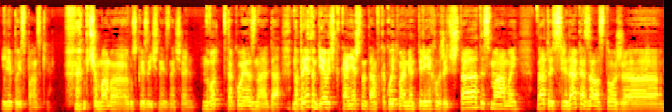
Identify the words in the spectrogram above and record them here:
или по-испански. Причем мама русскоязычная изначально. Ну вот такое я знаю, да. Но при этом девочка, конечно, там в какой-то момент переехала жить в Штаты с мамой, да, то есть среда оказалась тоже э,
